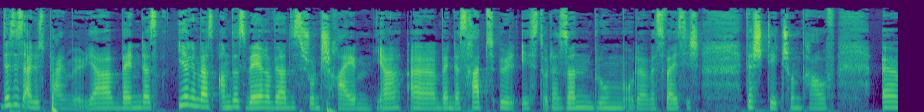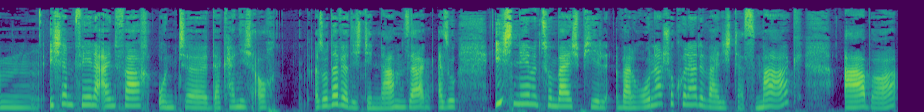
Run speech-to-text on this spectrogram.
Das ist alles Palmöl. Ja, wenn das irgendwas anderes wäre, wäre das schon schreiben. Ja, äh, wenn das Rapsöl ist oder Sonnenblumen oder was weiß ich, das steht schon drauf. Ähm, ich empfehle einfach und äh, da kann ich auch also da werde ich den Namen sagen. Also ich nehme zum Beispiel Valrhona Schokolade, weil ich das mag, aber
